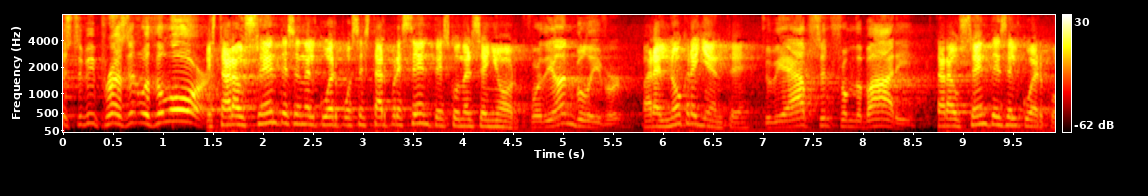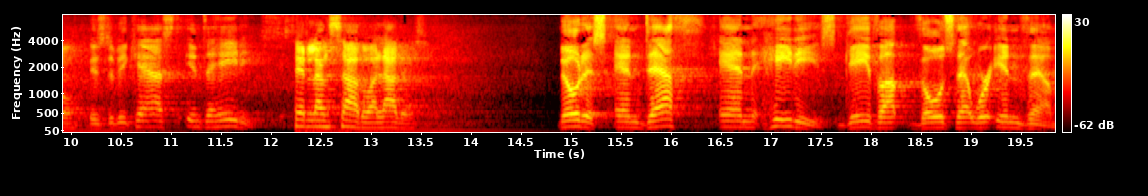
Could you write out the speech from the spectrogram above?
is to be present with the Lord. Estar ausentes en el cuerpo es estar presentes con el Señor. For the unbeliever, Para el no creyente, to be absent from the body estar ausentes del cuerpo is to be cast into Hades. es ser lanzado al Hades. Notice, and death and Hades gave up those that were in them.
